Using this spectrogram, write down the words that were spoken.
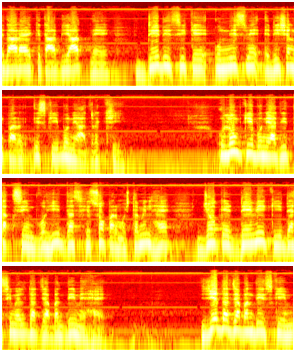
इदारा किताबियात ने डीडीसी के 19वें एडिशन पर इसकी बुनियाद रखी। उलूम की बुनियादी तकसीम वही दस हिस्सों पर मुश्तमिल है, जो कि डेवी की डेसिमल दर्जाबंदी में है। ये दर्जाबंदी स्कीम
